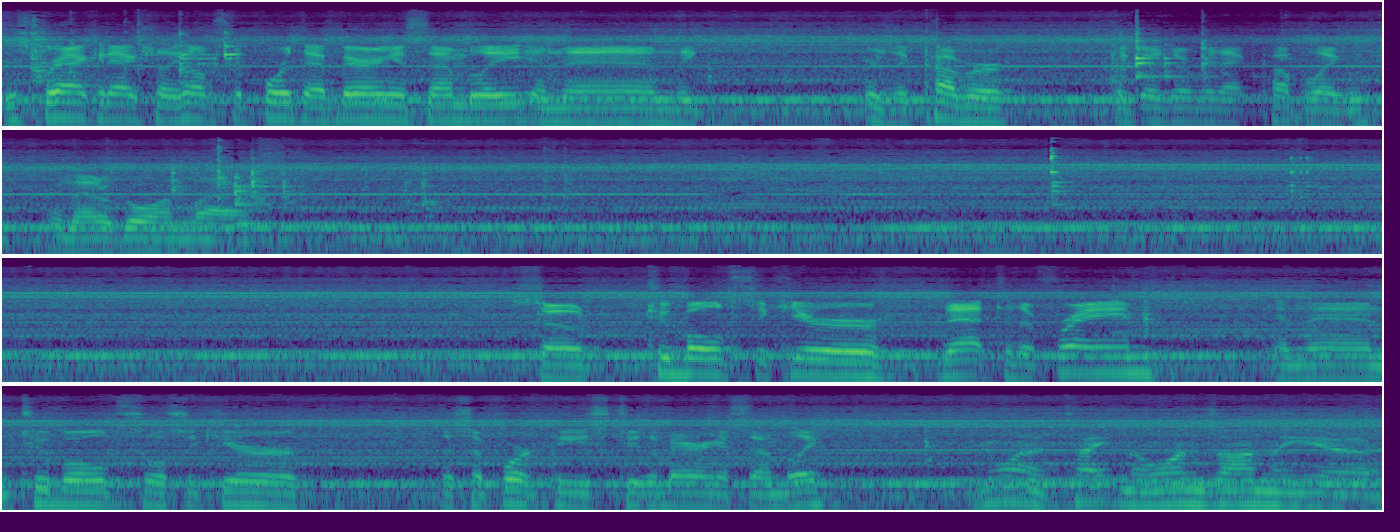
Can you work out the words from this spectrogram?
This bracket actually helps support that bearing assembly and then the, there's a cover that goes over that coupling and that'll go on last. So two bolts secure that to the frame, and then two bolts will secure the support piece to the bearing assembly. You want to tighten the ones on the uh,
